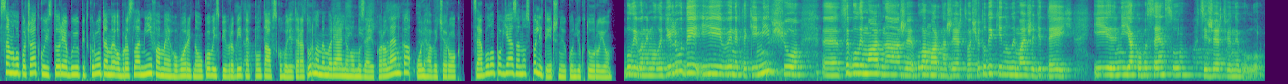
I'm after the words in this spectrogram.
З самого початку історія бою під крутами обросла міфами, говорить науковий співробітник Полтавського літературно-меморіального музею Короленка Ольга Вечерок. Це було пов'язано з політичною кон'юнктурою. Були вони молоді люди, і виник такий міф, що е, це були марна, була марна жертва, що туди кинули майже дітей, і ніякого сенсу в цій жертві не було.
